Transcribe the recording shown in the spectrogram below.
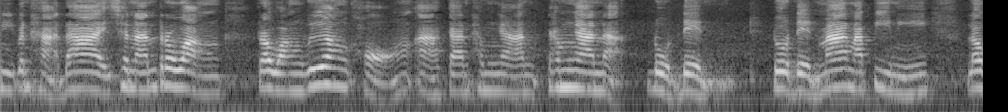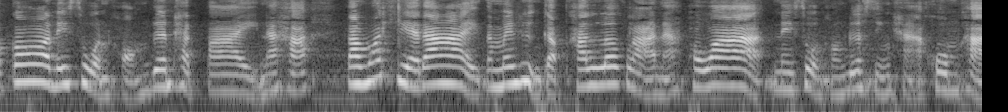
มีปัญหาได้ ฉะนั้นระวังระวังเรื่องของอการทำงานทำงานอะโดดเด่น โดดเด่นมากนะปีนี้ แล้วก็ในส่วนของเดือนถัดไปนะคะตามว่าเคลียร์ได้แต่ไม่ถึงกับขั้นเลิกลานะ เพราะว่าในส่วนของเดือนสิงหาคมค่ะ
